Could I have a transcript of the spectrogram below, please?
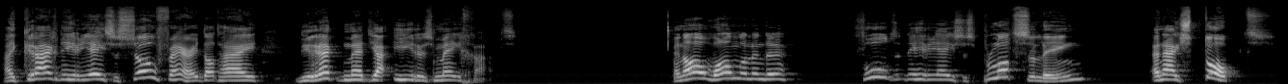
hij krijgt de Heer Jezus zo ver dat hij direct met Jairus meegaat. En al wandelende voelt de Heer Jezus plotseling en hij stopt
